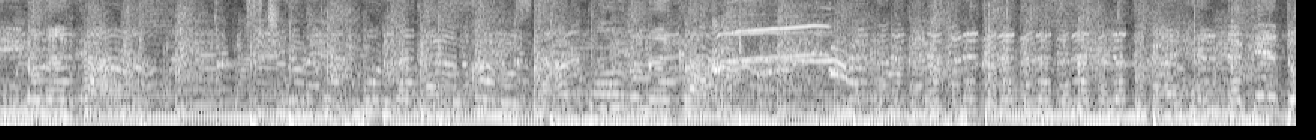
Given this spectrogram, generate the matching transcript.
たとえ火の中土の中雲の中のこのスタートの中。なかなかなかなかなかなかなかなか大変だけど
